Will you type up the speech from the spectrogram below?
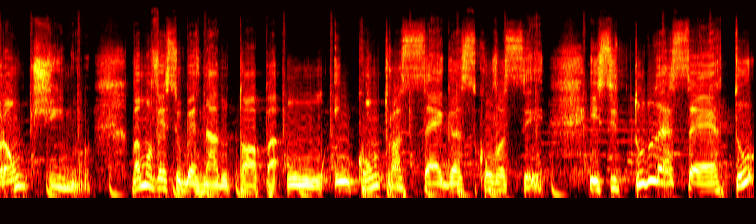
Prontinho. Vamos ver se o Bernardo topa um encontro às cegas com você. E se tudo der certo,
